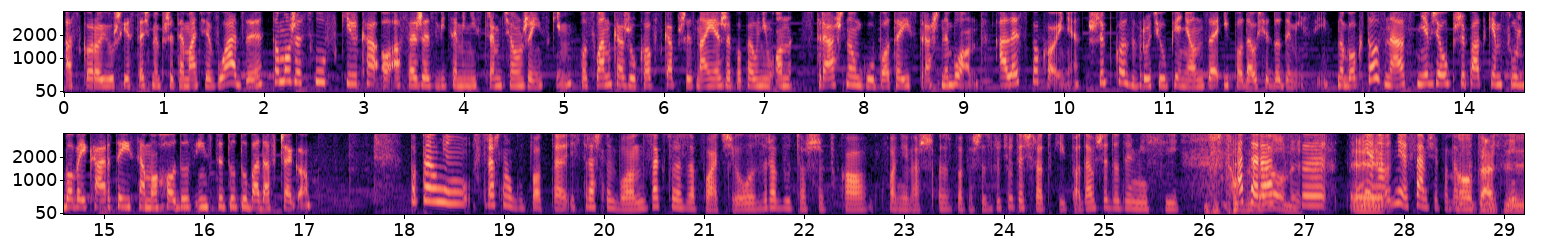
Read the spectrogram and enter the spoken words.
A skoro już jesteśmy przy temacie władzy, to może słów kilka o aferze z wiceministrem Ciążyńskim. Posłanka Żukowska przyznaje, że popełnił on straszną głupotę i straszny błąd. Ale spokojnie, szybko zwrócił pieniądze i podał się do dymisji. No bo kto z nas nie wziął przypadkiem służbowej karty i samochodu z Instytutu Badawczego? Popełnił straszną głupotę i straszny błąd, za które zapłacił. Zrobił to szybko, ponieważ po pierwsze zwrócił te środki, podał się do dymisji, Został a teraz... wywalony. y, Nie, no, nie, sam się podał No do tak, dymisji.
